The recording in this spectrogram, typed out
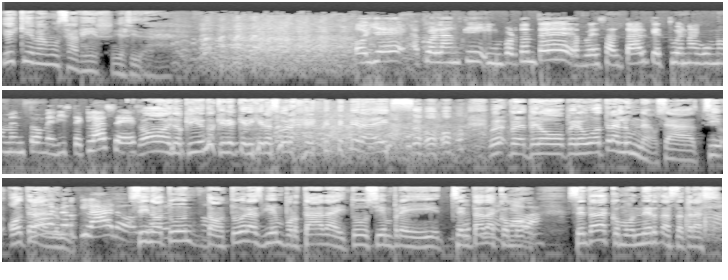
¿Y hoy qué vamos a ver? Y así de, ah. Oye, Polanski, importante resaltar que tú en algún momento me diste clases. No, lo que yo no quería que dijeras ahora era eso. pero, pero, otra alumna, o sea, sí, otra no, alumna. No, claro. Sí, no, tú, no, tú eras bien portada y tú siempre sentada como, sentada como nerd hasta atrás.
